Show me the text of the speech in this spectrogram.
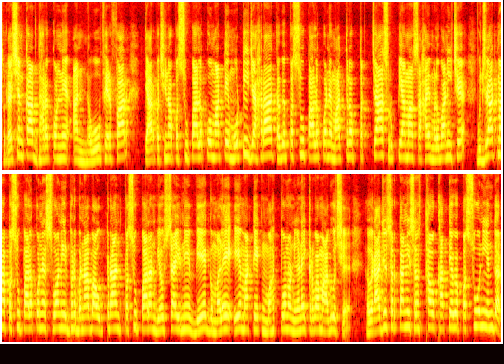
તો રેશન કાર્ડ ધારકોને આ નવો ફેરફાર, ત્યાર પછીના પશુપાલકો માટે મોટી જાહેરાત. હવે પશુપાલકોને માત્ર પચાસ રૂપિયામાં સહાય મળવાની છે. ગુજરાતમાં પશુપાલકોને સ્વનિર્ભર બનાવવા ઉપરાંત પશુપાલન વ્યવસાયને વેગ મળે એ માટે એક મહત્વનો નિર્ણય કરવામાં આવ્યો છે. હવે રાજ્ય સરકારની સંસ્થાઓ ખાતે હવે પશુઓની અંદર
